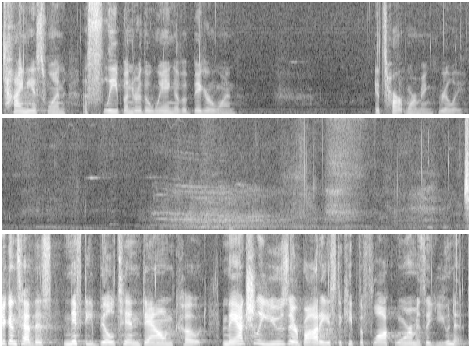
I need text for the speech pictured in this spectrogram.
tiniest one asleep under the wing of a bigger one. It's heartwarming, really. Chickens have this nifty built in down coat, and they actually use their bodies to keep the flock warm as a unit.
